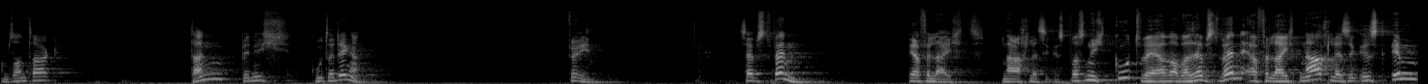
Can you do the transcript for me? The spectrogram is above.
am Sonntag, dann bin ich guter Dinge für ihn. Selbst wenn er vielleicht nachlässig ist, was nicht gut wäre, aber selbst wenn er vielleicht nachlässig ist im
